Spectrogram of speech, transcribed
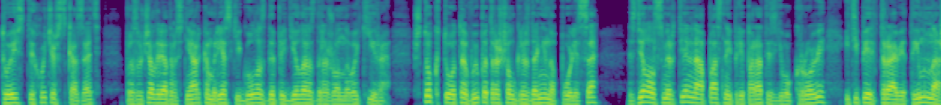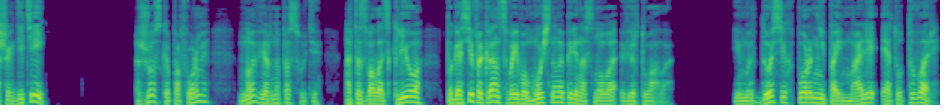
То есть ты хочешь сказать, прозвучал рядом с Ниарком резкий голос до предела раздраженного Кира, что кто-то выпотрошил гражданина Полиса, сделал смертельно опасный препарат из его крови и теперь травит им наших детей? Жестко по форме, но верно по сути, отозвалась Клио, погасив экран своего мощного переносного виртуала. «И мы до сих пор не поймали эту тварь»,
